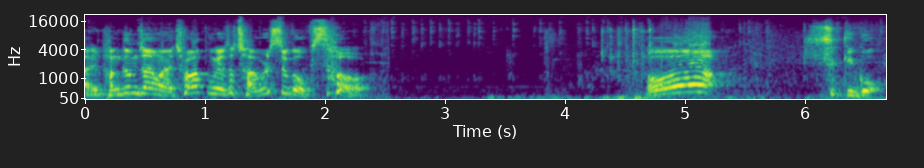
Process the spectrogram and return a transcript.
아니 방금 장말 철학궁에서 잡을 수가 없어 어! 사냥을 실행하지.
